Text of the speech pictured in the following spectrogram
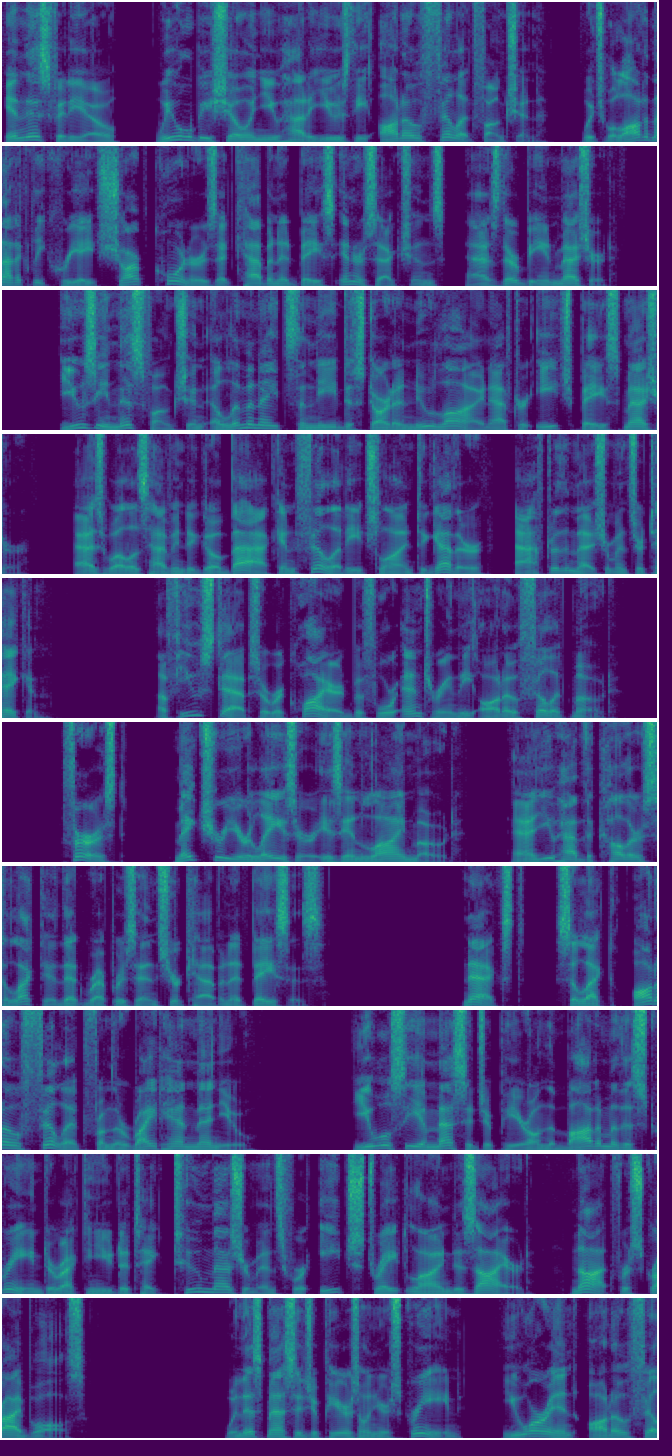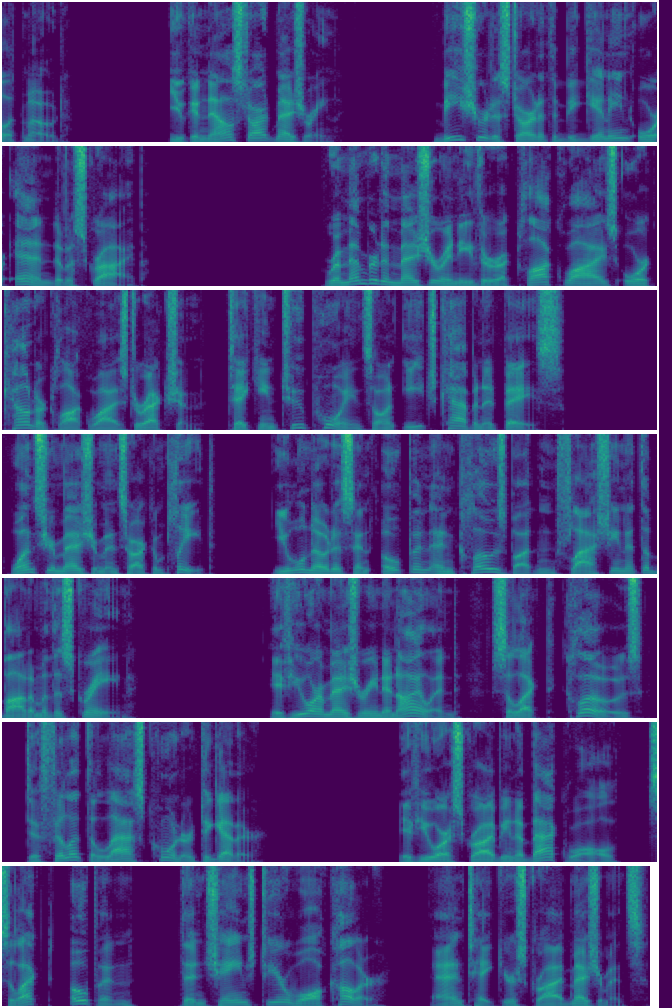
In this video, we will be showing you how to use the Auto Fillet function, which will automatically create sharp corners at cabinet base intersections as they're being measured. Using this function eliminates the need to start a new line after each base measure, as well as having to go back and fillet each line together after the measurements are taken. A few steps are required before entering the Auto Fillet mode. First, make sure your laser is in line mode and you have the color selected that represents your cabinet bases. Next, select Auto Fillet from the right-hand menu. You will see a message appear on the bottom of the screen directing you to take two measurements for each straight line desired, not for scribe walls. When this message appears on your screen, you are in Auto Fillet mode. You can now start measuring. Be sure to start at the beginning or end of a scribe. Remember to measure in either a clockwise or counterclockwise direction, taking two points on each cabinet base. Once your measurements are complete, you will notice an Open and Close button flashing at the bottom of the screen. If you are measuring an island, select Close to fillet the last corner together. If you are scribing a back wall, select Open, then change to your wall color, and take your scribe measurements.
